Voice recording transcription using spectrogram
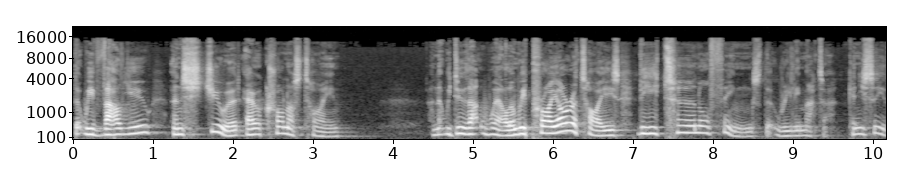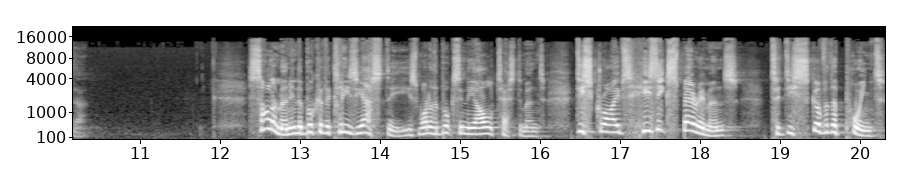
that we value and steward our chronos time and that we do that well and we prioritize the eternal things that really matter? Can you see that? Solomon, in the book of Ecclesiastes, one of the books in the Old Testament, describes his experiments to discover the point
